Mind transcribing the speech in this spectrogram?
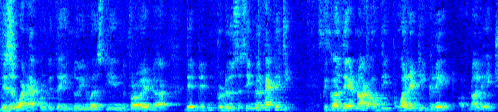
This is what happened with the Hindu University in Florida. They didn't produce a single faculty because they are not of the quality grade of knowledge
